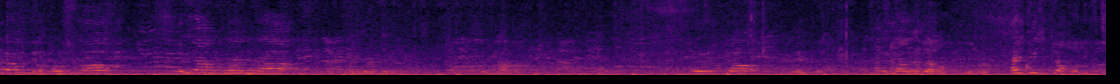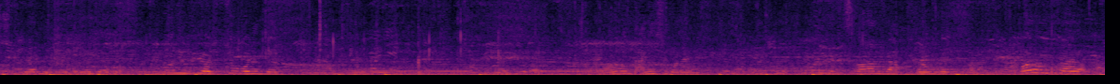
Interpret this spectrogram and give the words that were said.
여러분들 오시고 여기 한번 보입니다. 여기 여기 여기 한번. 네. 여기하고. 사진 찍으십시오. 어디 붙이십시오? 여기 여기 여기. 우리 오십시오. 네. 너무 나뉘시거네. 이분이 있으만합니다. 여러분들 있으만. 뭐라고 있어요?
